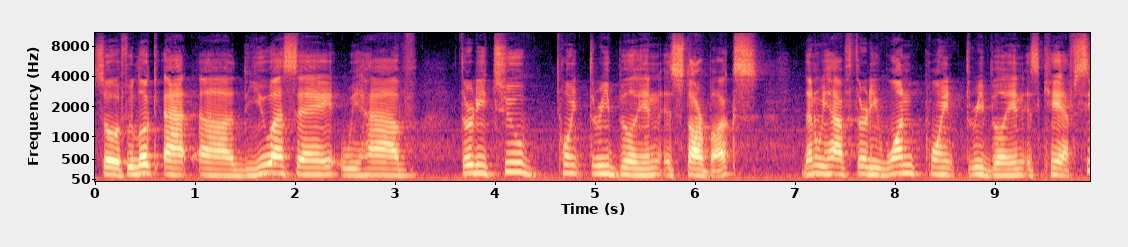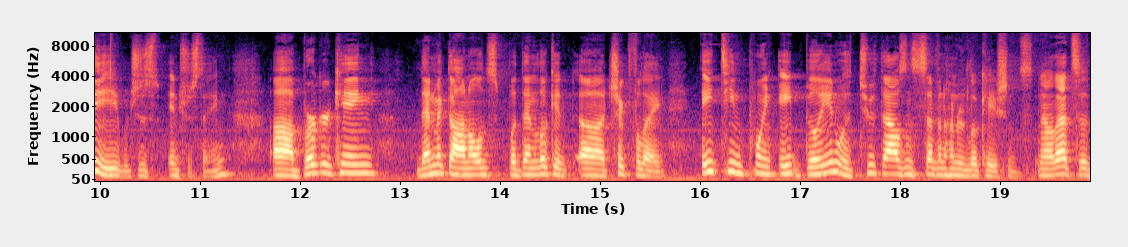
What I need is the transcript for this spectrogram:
So if we look at uh, the USA, we have 32.3 billion is Starbucks. Then we have 31.3 billion is KFC, which is interesting. Uh, Burger King, then McDonald's, but then look at uh, Chick-fil-A. 18.8 billion with 2,700 locations. Now that's a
